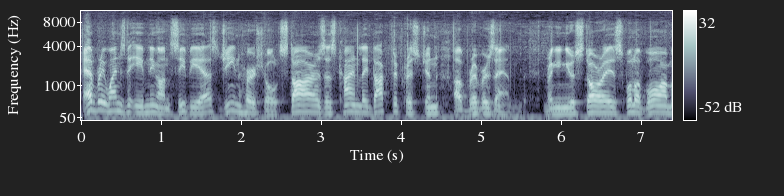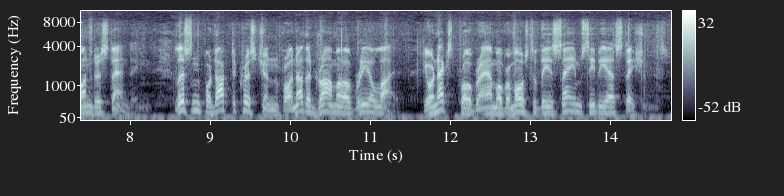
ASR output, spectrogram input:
Every Wednesday evening on CBS, Jean Hersholt stars as kindly Dr. Christian of River's End, bringing you stories full of warm understanding. Listen for Dr. Christian for another drama of real life. Your next program over most of these same CBS stations.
